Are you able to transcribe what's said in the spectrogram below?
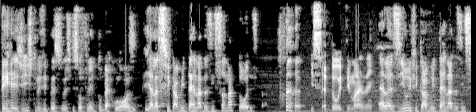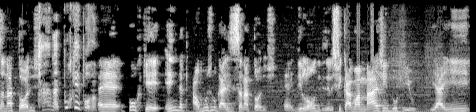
tem registros de pessoas que sofriam de tuberculose e elas ficavam internadas em sanatórios, cara. Isso é doido demais, velho. Elas iam e ficavam internadas em sanatórios. Caralho, por que, porra? É, porque de- alguns lugares de sanatórios é, de Londres, eles ficavam à margem do rio. E aí,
